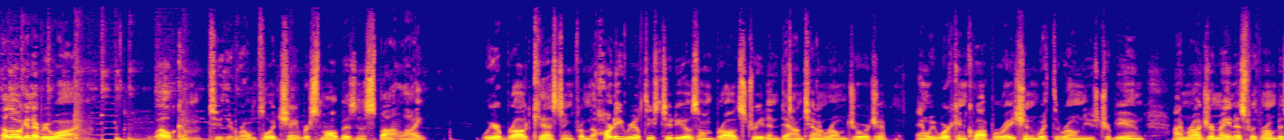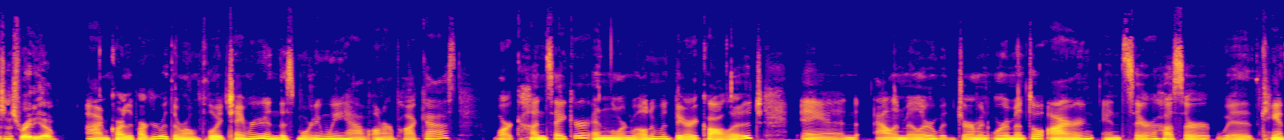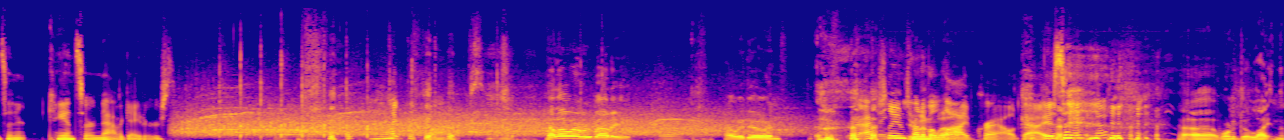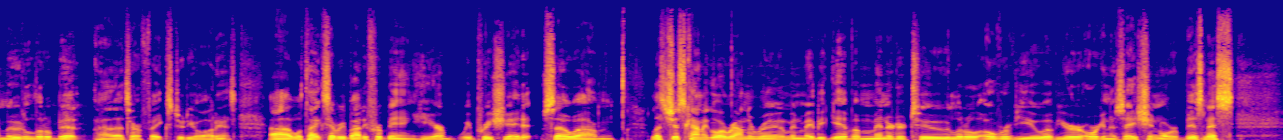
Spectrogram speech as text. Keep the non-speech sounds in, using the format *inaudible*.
Hello again, everyone. Welcome to the Rome Floyd Chamber Small Business Spotlight. We are broadcasting from the Hardy Realty Studios on Broad Street in downtown Rome, Georgia, and we work in cooperation with the Rome News Tribune. I'm Roger Manus with Rome Business Radio. I'm Carly Parker with the Rome Floyd Chamber, and this morning we have on our podcast Mark Hunsaker and Lauren Weldon with Berry College, and Alan Miller with German Ornamental Iron, and Sarah Husser with Cancer, Cancer Navigators. I like the claps. Hello, everybody. How we doing? We're actually in front of a well. live crowd, guys. I *laughs* wanted to lighten the mood a little bit. Uh, that's our fake studio audience. Uh, well, thanks everybody for being here. We appreciate it. So um, let's just kind of go around the room and maybe give a minute or two little overview of your organization or business.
